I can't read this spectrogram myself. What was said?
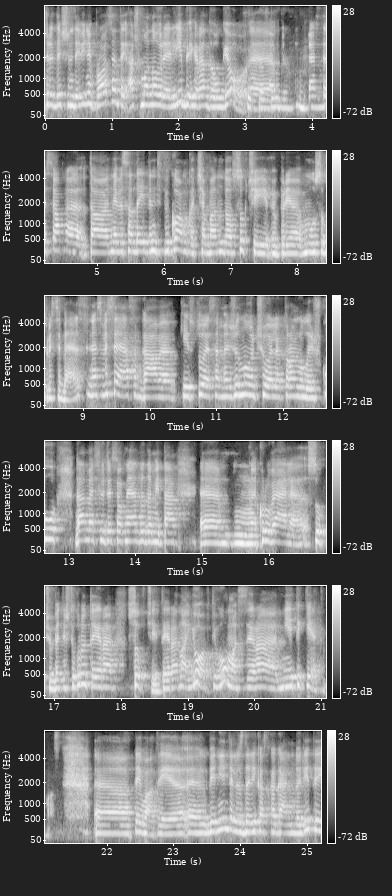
39 procentai, aš manau, realybė yra daugiau. E, mhm. mes tiesiog to ne visada identifikuom, kad čia bando sukčiai prie mūsų prisibelsti, nes visi esam gavę keistų esame žinučių, elektroninių laiškų, gal mes jų tiesiog nedadam į tą e, krūvelę sukčių, bet iš tikrųjų tai yra sukčiai. Tai yra, na, jų aktyvumas yra neįtikėtinas. E, tai va, tai e, vienintelis dalykas, ką galim daryti, tai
